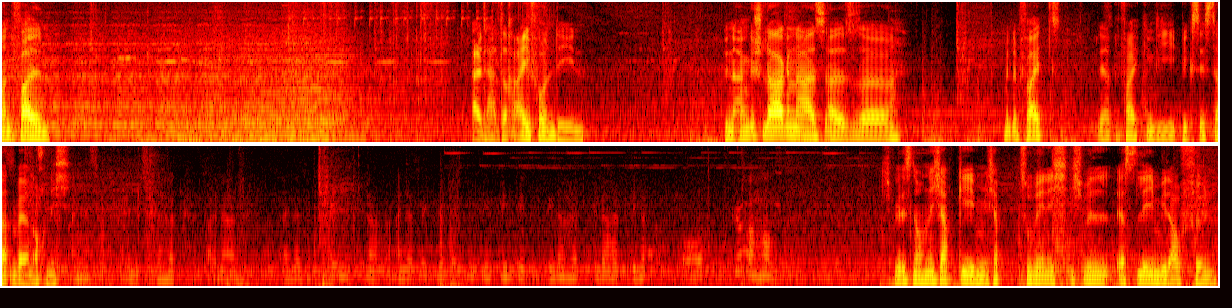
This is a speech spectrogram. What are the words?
Waren die Fallen. Alter, drei von denen. Bin angeschlagener als, als äh, mit dem Fight. Ja, den Fight gegen die Big Sister hatten wir ja noch nicht. Ich will es noch nicht abgeben. Ich habe zu wenig. Ich will erst Leben wieder auffüllen.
